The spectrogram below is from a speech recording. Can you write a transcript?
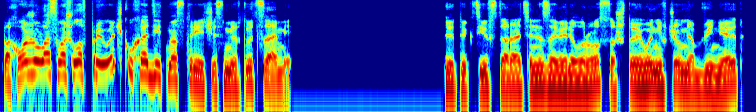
Похоже, у вас вошло в привычку ходить на встречи с мертвецами». Детектив старательно заверил Росса, что его ни в чем не обвиняют,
